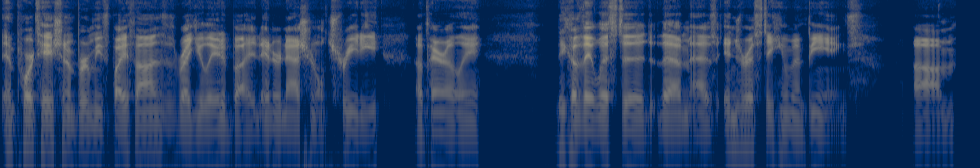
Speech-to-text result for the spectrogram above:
importation of Burmese pythons is regulated by an international treaty, apparently, because they listed them as injurious to human beings. Um,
